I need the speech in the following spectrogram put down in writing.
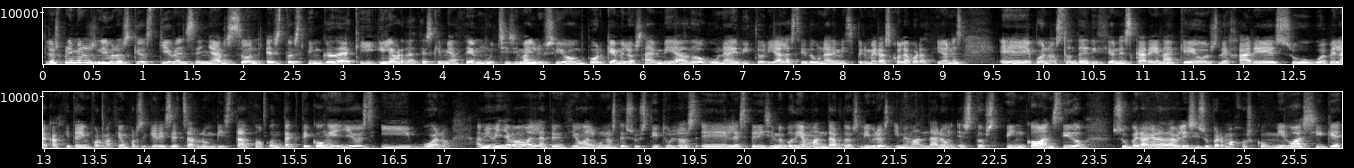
Los primeros libros que os quiero enseñar son estos cinco de aquí y la verdad es que me hace muchísima ilusión porque me los ha enviado una editorial, ha sido una de mis primeras colaboraciones. Eh, bueno, son de Ediciones Carena, que os dejaré su web en la cajita de información por si queréis echarle un vistazo. Contacté con ellos y bueno, a mí me llamaban la atención algunos de sus títulos. Eh, les pedí si me podían mandar dos libros y me mandaron estos cinco. Han sido súper agradables y súper majos conmigo, así que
